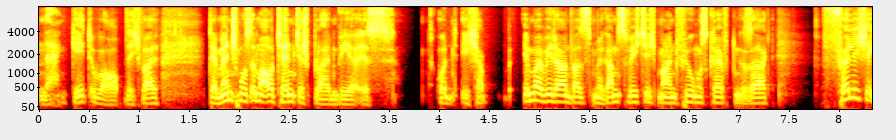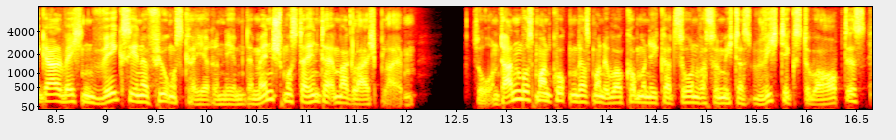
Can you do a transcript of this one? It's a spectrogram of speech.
nein, geht überhaupt nicht, weil der Mensch muss immer authentisch bleiben, wie er ist. Und ich habe immer wieder, und was ist mir ganz wichtig, meinen Führungskräften gesagt, Völlig egal, welchen Weg Sie in der Führungskarriere nehmen. Der Mensch muss dahinter immer gleich bleiben. So, und dann muss man gucken, dass man über Kommunikation, was für mich das Wichtigste überhaupt ist,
